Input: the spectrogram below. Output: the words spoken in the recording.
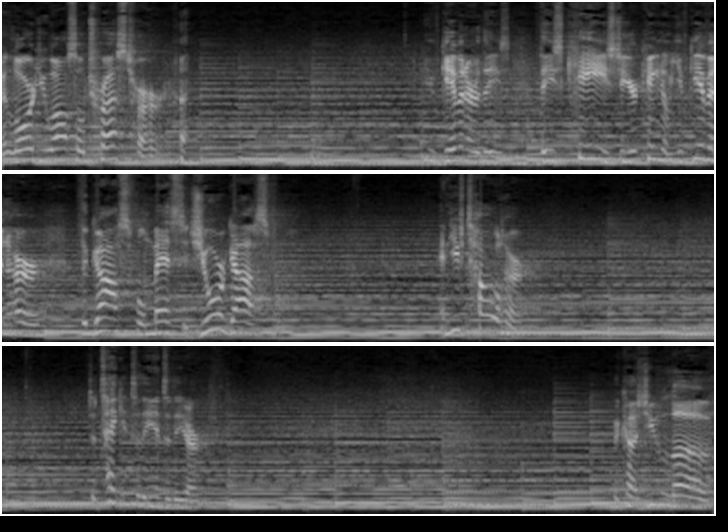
But Lord, you also trust her. You've given her these, these keys to your kingdom. You've given her the gospel message, your gospel. And you've told her to take it to the ends of the earth. Because you love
